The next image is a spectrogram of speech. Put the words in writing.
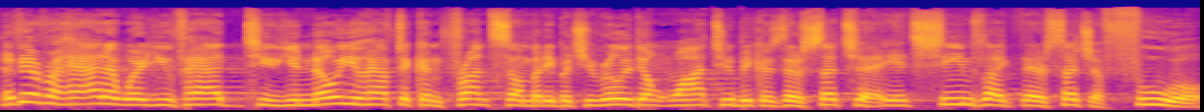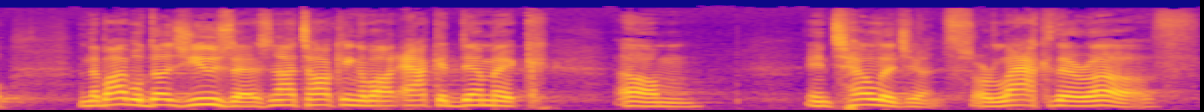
Have you ever had it where you've had to, you know, you have to confront somebody, but you really don't want to because they're such a, it seems like they're such a fool. And the Bible does use that. It's not talking about academic um, intelligence or lack thereof.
